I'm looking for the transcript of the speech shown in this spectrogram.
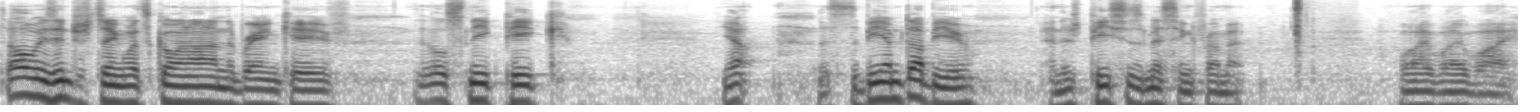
It's always interesting what's going on in the brain cave. A little sneak peek. Yep, this is a BMW, and there's pieces missing from it. Why, why, why?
